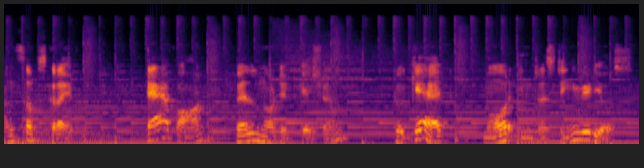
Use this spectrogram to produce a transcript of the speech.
and subscribe. Tap on bell notification to get more interesting videos.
